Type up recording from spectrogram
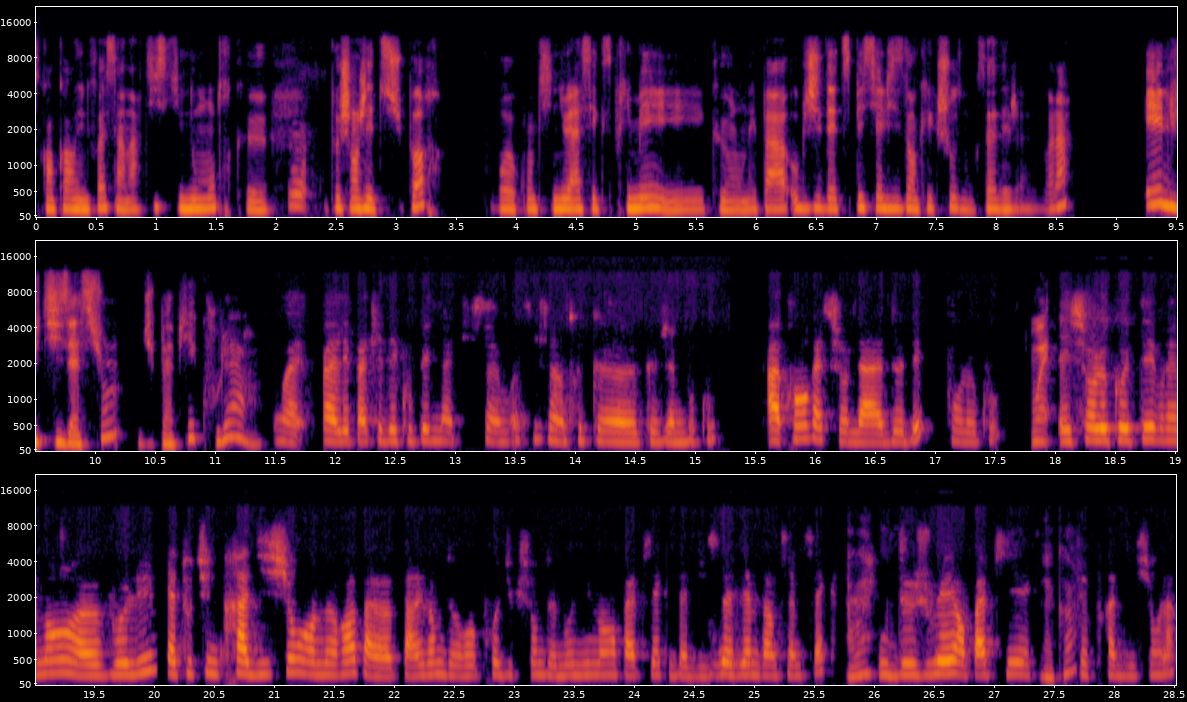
Parce qu'encore une fois, c'est un artiste qui nous montre qu'on peut changer de support pour euh, continuer à s'exprimer et qu'on n'est pas obligé d'être spécialisé dans quelque chose. Donc ça déjà, voilà. Et l'utilisation du papier couleur. Ouais, les papiers découpés de Matisse, euh, moi aussi, c'est un truc que j'aime beaucoup. Après, on reste sur de la 2D pour le coup. Ouais. Et sur le côté vraiment euh, volume, il y a toute une tradition en Europe, euh, par exemple, de reproduction de monuments en papier qui datent du 19e, 20e siècle, Ah ouais ou de jouets en papier, D'accord. cette tradition-là.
